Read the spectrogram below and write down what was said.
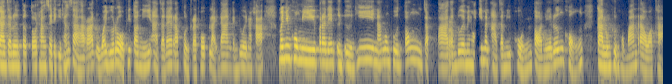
การเจริญเติบโตทางเศรษฐกิจทั้งสหรัฐหรือว่ายุโรปที่ตอนนี้อาจจะได้รับผลกระทบหลายด้านกันด้วยนะคะ มันยังคงมีประเด็นอื่น ๆ ที่นักลงทุนต้องจับตากันด้วยไหมคะที่มันอาจจะมีผลต่อในเรื่องของการลงทุนของบ้านเราอะค่ะ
